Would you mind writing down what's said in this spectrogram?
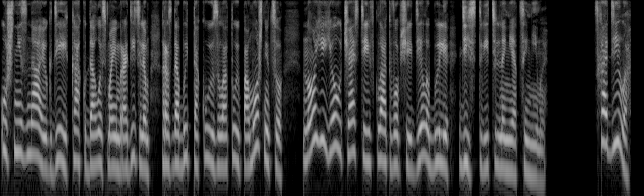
Уж не знаю, где и как удалось моим родителям раздобыть такую золотую помощницу, но ее участие и вклад в общее дело были действительно неоценимы. «Сходила»,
